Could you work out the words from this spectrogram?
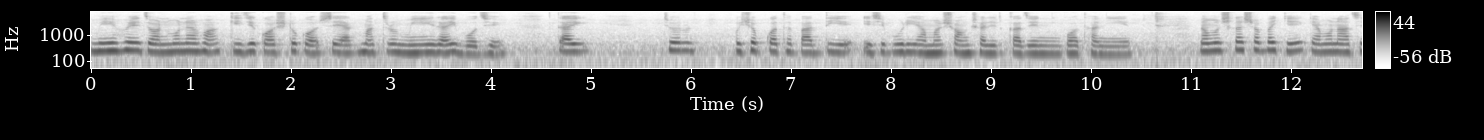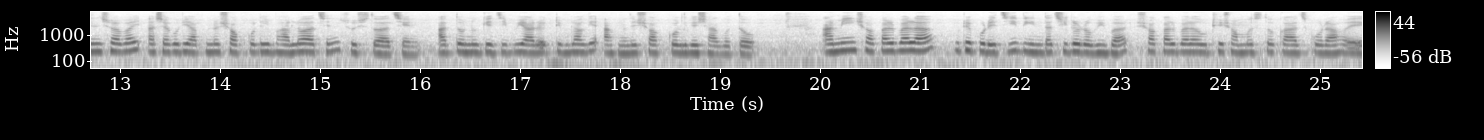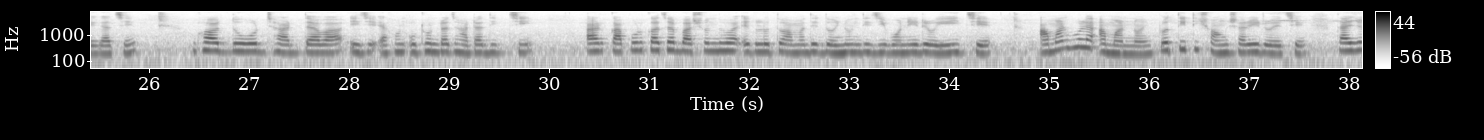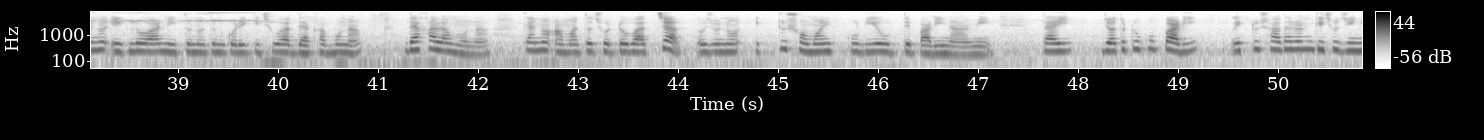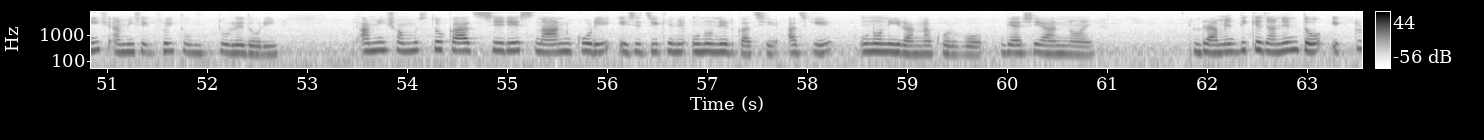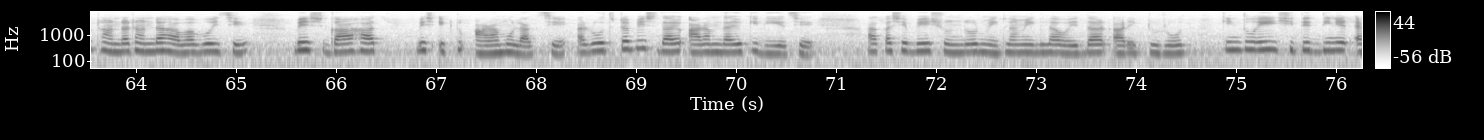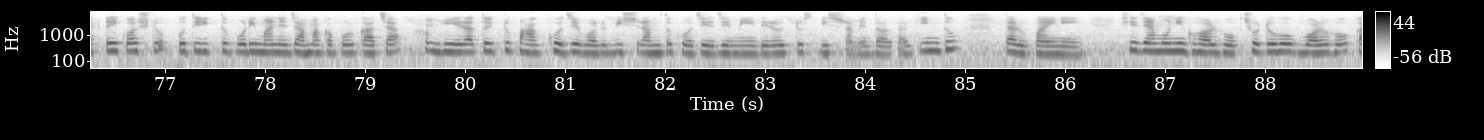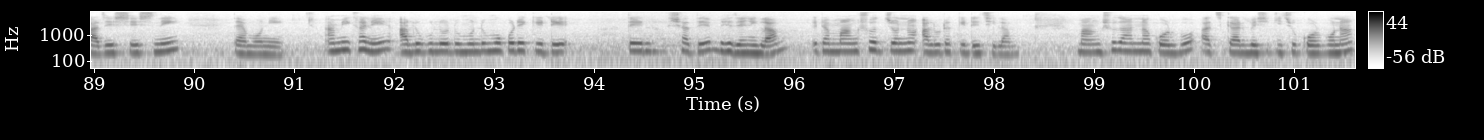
মেয়ে হয়ে জন্ম নেওয়া কী যে কষ্টকর সে একমাত্র মেয়েরাই বোঝে। তাই চলুন ওইসব কথা বাদ দিয়ে এসে পড়ি আমার সংসারের কাজের কথা নিয়ে। নমস্কার সবাইকে, কেমন আছেন সবাই? আশা করি আপনারা সকলেই ভালো আছেন, সুস্থ আছেন। আর তনুকে জিপি আরও একটি ব্লগে আপনাদের সকলকে স্বাগত। আমি সকালবেলা উঠে পড়েছি, দিনটা ছিল রবিবার। সকালবেলা উঠে সমস্ত কাজ করা হয়ে গেছে। ঘর, দৌড় ঝাড় দেওয়া, এই যে এখন উঠোনটা ঝাঁটা দিচ্ছি। আর কাপড় কাচা, বাসন ধোয়া, এগুলো তো আমাদের দৈনন্দিন জীবনে রয়েইছে। আমার বলে আমার নয়, প্রতিটি সংসারেই রয়েছে। তাই জন্য এগুলো আর নিত্য নতুন করে কিছু আর দেখাবো না, দেখালামও না। কেন, আমার তো ছোট বাচ্চা, ওই জন্য একটু সময় কুলিয়ে উঠতে পারি না আমি। তাই যতটুকু পারি, একটু সাধারণ কিছু জিনিস আমি সেগুলোই তুলে ধরি। আমি সমস্ত কাজ সেরে স্নান করে এসেছি এখানে উনুনের কাছে। আজকে উনুনেই রান্না করব, গ্যাসে আর নয়। গ্রামের দিকে জানেন তো, একটু ঠান্ডা ঠান্ডা হাওয়া বইছে, বেশ গা হাত বেশ একটু আরামও লাগছে, আর রোদটা বেশ দায়, আরামদায়কই দিয়েছে। আকাশে বেশ সুন্দর মেঘলা মেঘলা ওয়েদার আর একটু রোদ। কিন্তু এই শীতের দিনের একটাই কষ্ট, অতিরিক্ত পরিমাণে জামা কাপড় কাচা। মেয়েরা তো একটু পাক খোঁজে বলে, বিশ্রাম তো খোঁজে যে মেয়েদেরও একটু বিশ্রামের দরকার, কিন্তু তার উপায় নেই। সে যেমনই ঘর হোক, ছোট হোক, বড় হোক, কাজের শেষ নেই তেমনই। আমি এখানে আলুগুলো ডুমো ডুমো করে কেটে তেল সাথে ভেজে নিলাম। এটা মাংসর জন্য আলুটা কেটেছিলাম। মাংস রান্না করব, আজকে আর বেশি কিছু করব না।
